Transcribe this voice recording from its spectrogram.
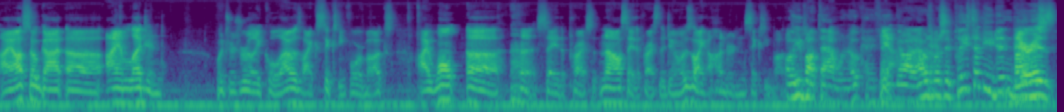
I also got uh, I Am Legend, which was really cool. That was like sixty four bucks. I won't uh, say the price. Of, no, I'll say the price of the Dune. It was like hundred and sixty bucks. oh, you bought that one. Okay, thank Yeah. God. I was Yeah. about to say, please tell me you didn't buy There this, is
